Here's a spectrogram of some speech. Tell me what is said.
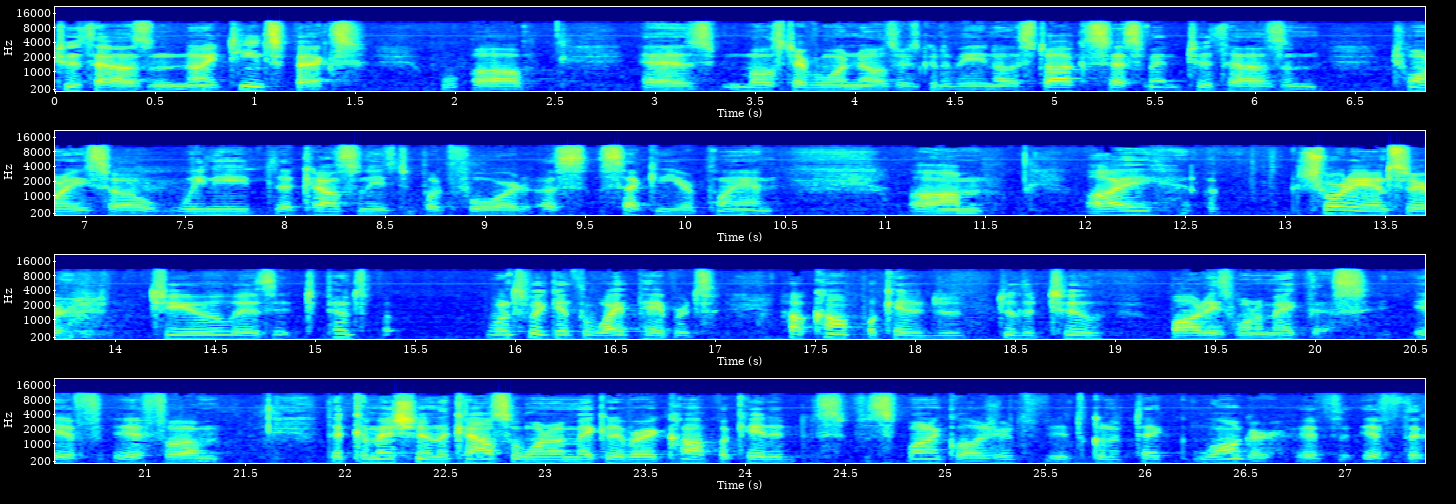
2019 specs. As most everyone knows, there's going to be another stock assessment in 2020, so we need, the council needs to put forward a second-year plan. Um, I, short answer to you is it depends, once we get the white papers, how complicated do- do the two bodies want to make this? If, if um, the commission and the council want to make it a very complicated s- spawning closure, it's, it's going to take longer. If, if the,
